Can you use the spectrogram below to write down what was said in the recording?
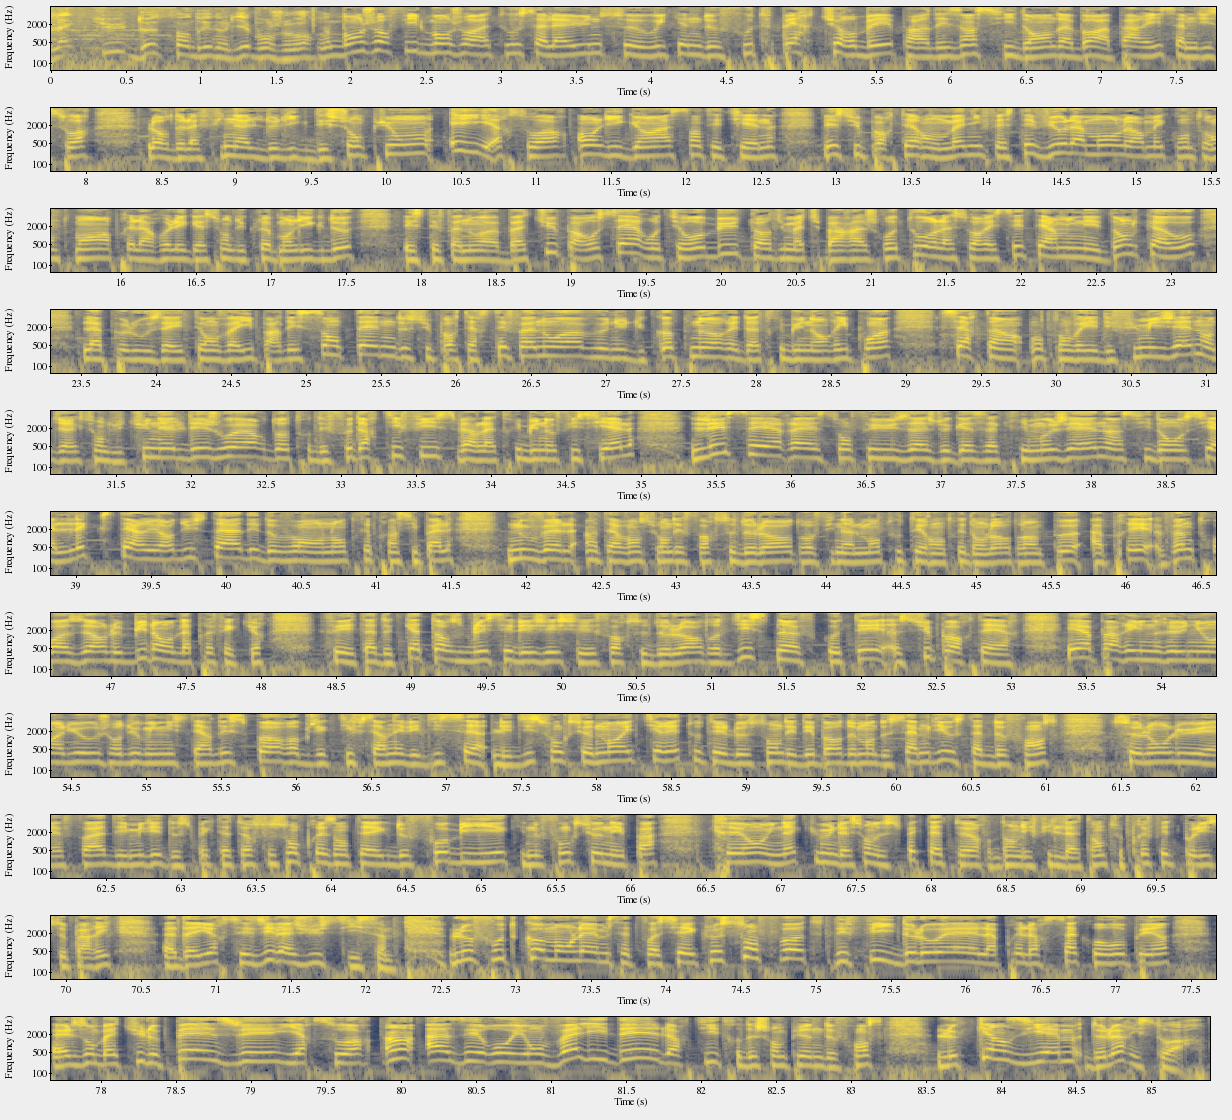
L'actu de Sandrine Ollier, bonjour. Bonjour Phil, bonjour à tous. À la une, ce week-end de foot perturbé par des incidents. D'abord à Paris, samedi soir, lors de la finale de Ligue des Champions. Et hier soir, en Ligue 1 à Saint-Etienne. Les supporters ont manifesté violemment leur mécontentement après la relégation du club en Ligue 2. Les Stéphanois battus par Auxerre au tir au but lors du match barrage retour. La soirée s'est terminée dans le chaos. La pelouse a été envahie par des centaines de supporters stéphanois venus du COP Nord et de la tribune Henri Point. Certains ont envoyé des fumigènes en direction du tunnel des joueurs, d'autres des feux d'artifice vers la tribune officielle. Les CRS ont fait usage de gaz lacrymogène, incident aussi à l'extérieur du stade et devant l'entrée principale. Nouvelle intervention des forces de l'ordre. Finalement, tout est rentré dans l'ordre un peu après 23 heures. Le bilan de la préfecture fait état de 14 blessés légers chez les forces de l'ordre, 19 côté supporters. Et à Paris, une réunion a lieu aujourd'hui au ministère des Sports. Objectif cerner les, les dysfonctionnements et tirer toutes les leçons des débordements de samedi au Stade de France. Selon l'UEFA, des milliers de spectateurs se sont présentés avec de faux billets qui ne fonctionnaient pas, créant une accumulation de spectateurs dans les files d'attente. Le préfet de police de Paris a d'ailleurs saisi la justice. Le foot comme on l'aime cette fois-ci avec le sans faute des filles de l'OL après leur sacre européen. Elles ont battu le PSG hier soir 1 à 0 et ont validé leur titre de championne de France le 15e de leur histoire.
